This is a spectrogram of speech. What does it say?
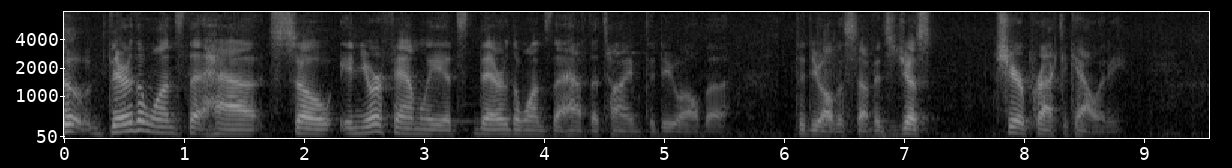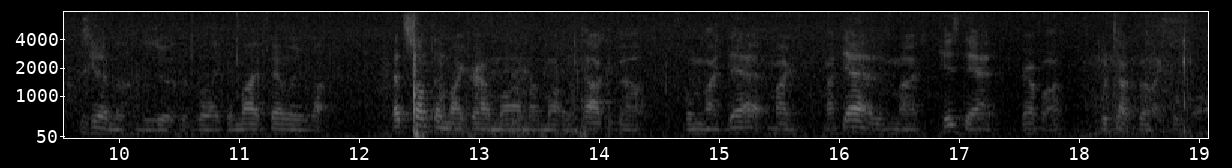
So they're the ones that have. So in your family, it's they're the ones that have the time to do all the, to do all the stuff. It's just sheer practicality. It's got nothing to do with it. But like in my family, that's something my grandma and my mom would talk about. When my dad, my my dad and my his dad, grandpa, would talk about like football.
